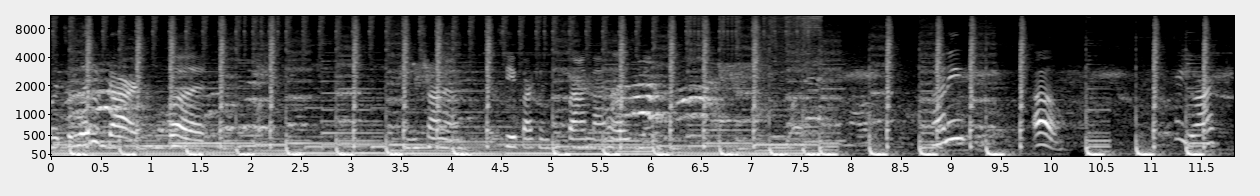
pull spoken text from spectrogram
it's a little dark, but I'm trying to see if I can find my husband. Honey? Oh. There you are.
